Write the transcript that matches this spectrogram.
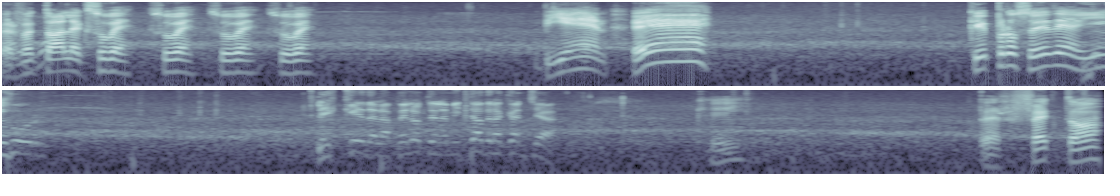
Perfecto, Alex, sube, sube, sube, sube. Bien. ¡Eh! ¿Qué procede ahí? Les queda la pelota en la mitad de la cancha. Ok. Perfecto.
